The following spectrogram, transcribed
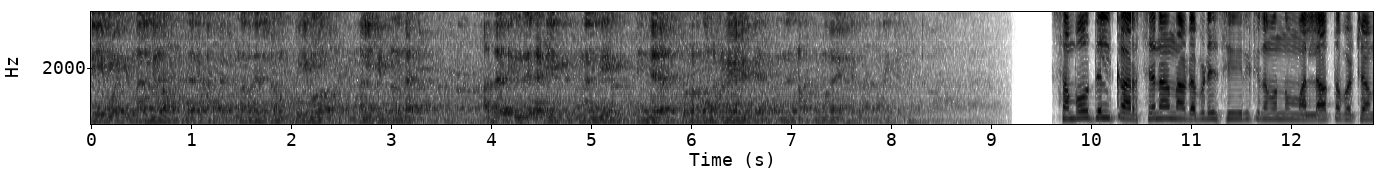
ഡി എംഒയ്ക്ക് നൽകണം എന്നൊരു കമ്മീഷൻ നിർദ്ദേശവും ഡി എംഒ നൽകിയിട്ടുണ്ട്. അത് ഇന്ന് തന്നെ ഡി എച്ച് എസ് നൽകി. അതിന്റെ തുടർ നടപടികളിലേക്ക് ഇന്ന് കടക്കുന്നതായിരിക്കുന്നത് സംഭവത്തിൽ കർശന നടപടി സ്വീകരിക്കണമെന്നും അല്ലാത്തപക്ഷം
